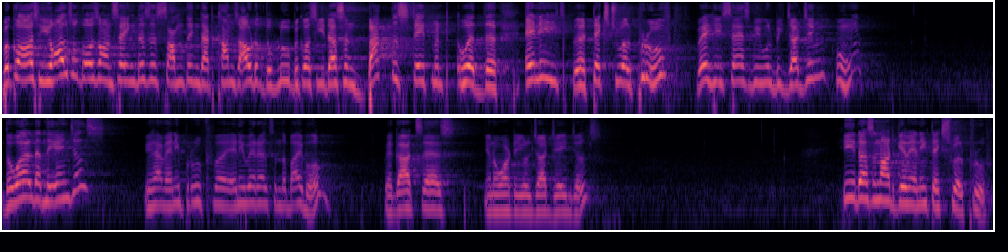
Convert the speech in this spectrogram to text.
Because he also goes on saying this is something that comes out of the blue because he doesn't back the statement with any uh, textual proof where he says we will be judging whom? The world and the angels? You have any proof uh, anywhere else in the Bible where God says, you know what, you'll judge angels. He does not give any textual proof.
